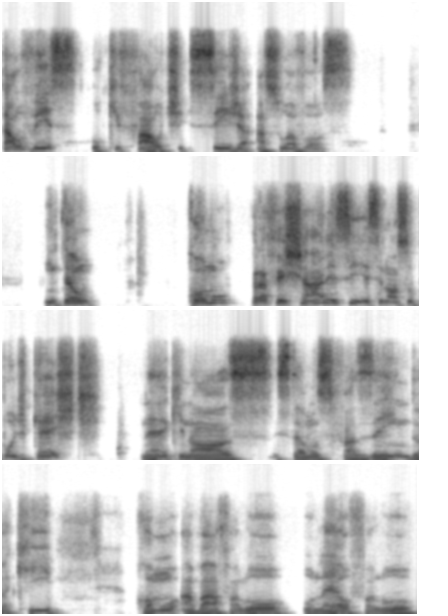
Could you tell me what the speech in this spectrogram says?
talvez o que falte seja a sua voz. Então, como para fechar esse, esse nosso podcast, né, que nós estamos fazendo aqui, como a Bá falou, o Léo falou,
